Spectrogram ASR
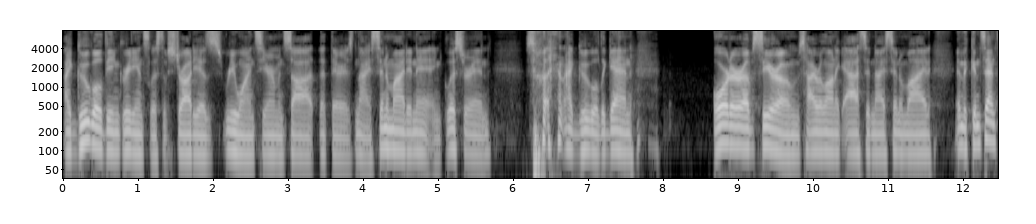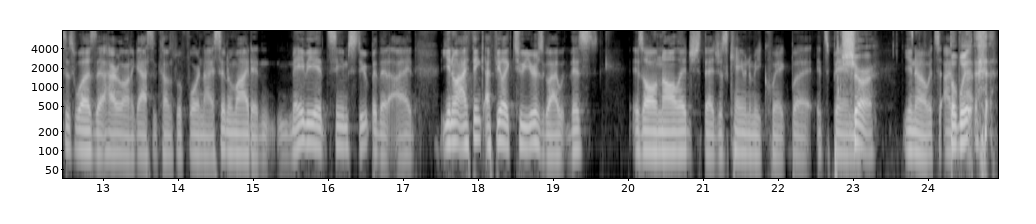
I Googled the ingredients list of Stratia's rewind serum and saw that there's niacinamide in it and glycerin. So then I Googled again order of serums, hyaluronic acid, niacinamide. And the consensus was that hyaluronic acid comes before niacinamide. And maybe it seems stupid that I, you know, I think, I feel like two years ago, I, this is all knowledge that just came to me quick, but it's been, Sure. You know, it's, I've, But with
